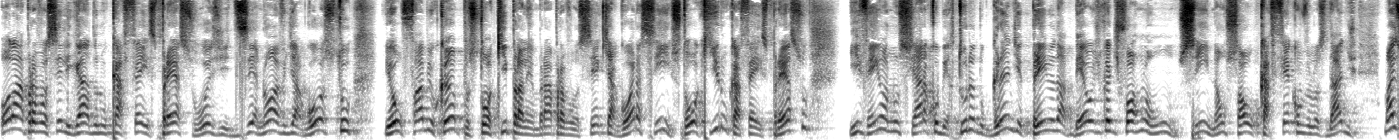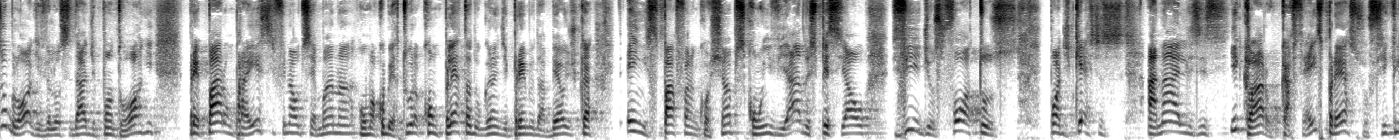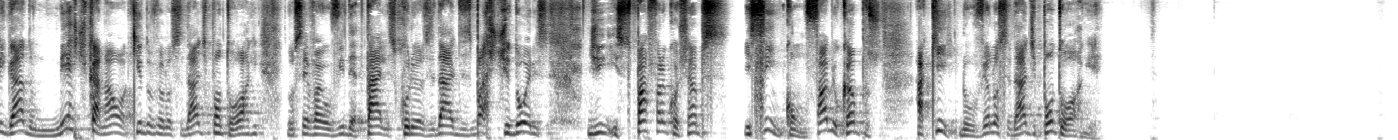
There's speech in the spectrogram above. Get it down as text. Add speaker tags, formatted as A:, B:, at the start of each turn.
A: Olá para você ligado no Café Expresso, hoje 19 de agosto. Eu, Fábio Campos, estou aqui para lembrar para você que agora sim, estou aqui no Café Expresso e venho anunciar a cobertura do Grande Prêmio da Bélgica de Fórmula 1. Sim, não só o Café com Velocidade, mas o blog velocidade.org preparam para esse final de semana uma cobertura completa do Grande Prêmio da Bélgica em Spa-Francorchamps com enviado especial, vídeos, fotos, podcasts, análises e claro, Café Expresso. Fique ligado neste canal aqui do Velocidade velocidade.org. Você vai ouvir detalhes, curiosidades, bastidores de Spa-Francorchamps e sim, com Fábio Campos, aqui no velocidade.org.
